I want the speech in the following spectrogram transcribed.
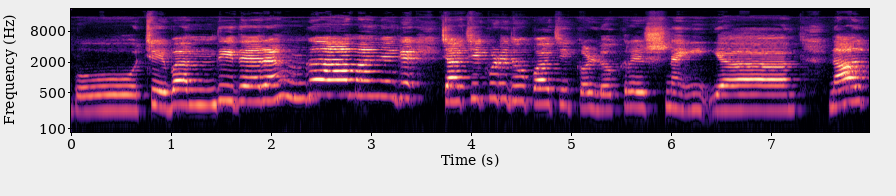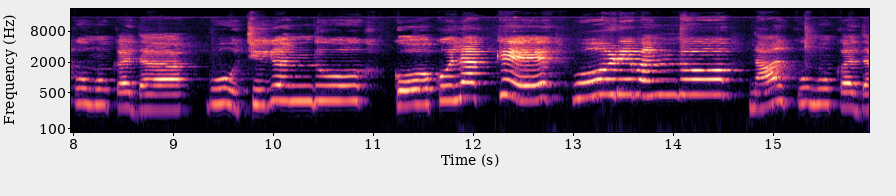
ಬೂಚಿ ಬಂದಿದೆ ರಂಗ ಚಾಚಿ ಕುಡಿದು ಪಾಚಿಕೊಳ್ಳೋ ಕೃಷ್ಣಯ್ಯ. ನಾಲ್ಕು ಮುಖದ ಬೂಚಿಯೊಂದು ಗೋಕುಲಕ್ಕೆ ಓಡಿ ಬಂದು, ನಾಲ್ಕು ಮುಖದ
